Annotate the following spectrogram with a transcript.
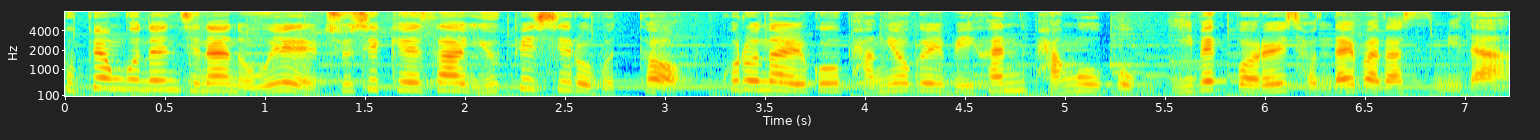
부평구는 지난 5일 주식회사 UPC로부터 코로나19 방역을 위한 방호복 200벌을 전달받았습니다.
